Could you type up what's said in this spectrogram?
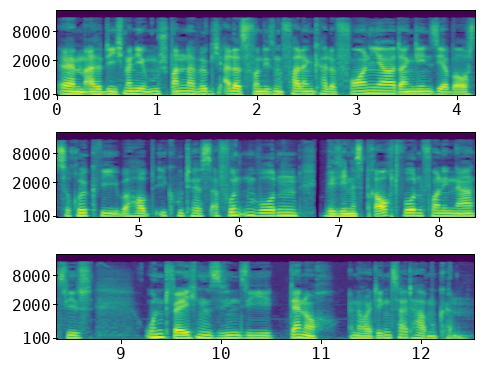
Ähm, also die, ich meine, die umspannen da wirklich alles von diesem Fall in Kalifornien, dann gehen sie aber auch zurück, wie überhaupt IQ-Tests erfunden wurden, wie sie missbraucht wurden von den Nazis und welchen Sinn sie dennoch in der heutigen Zeit haben können.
